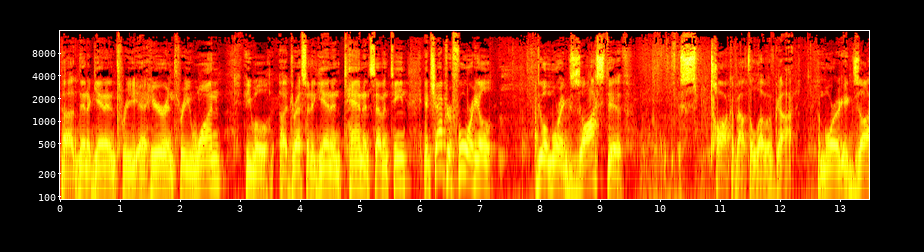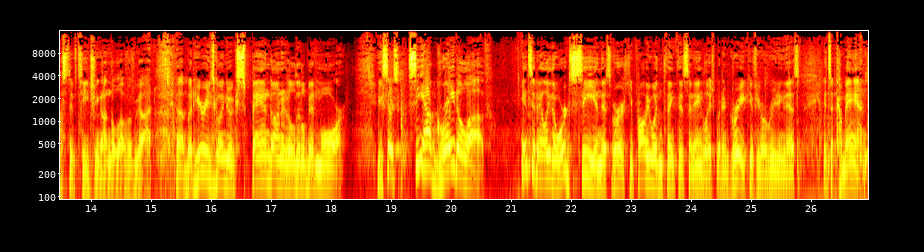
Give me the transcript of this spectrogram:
Uh, then again in three uh, here in three one, he will address it again in ten and seventeen. In chapter four, he'll do a more exhaustive talk about the love of God a more exhaustive teaching on the love of God. Uh, but here he's going to expand on it a little bit more. He says, See how great a love. Incidentally, the word see in this verse, you probably wouldn't think this in English, but in Greek, if you were reading this, it's a command.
